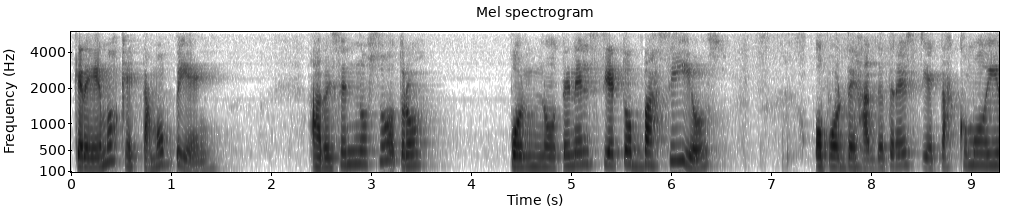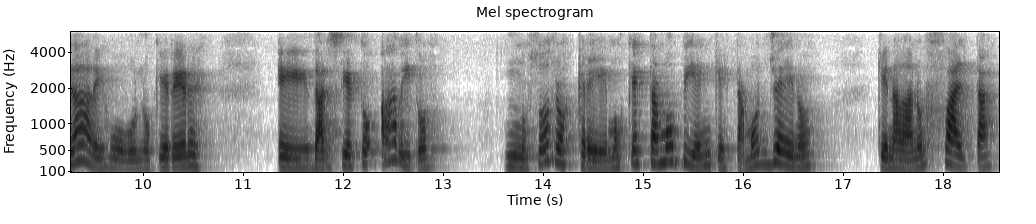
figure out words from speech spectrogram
creemos que estamos bien. A veces nosotros, por no tener ciertos vacíos o por dejar de tener ciertas comodidades o no querer eh, dar ciertos hábitos, nosotros creemos que estamos bien, que estamos llenos, que nada nos falta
